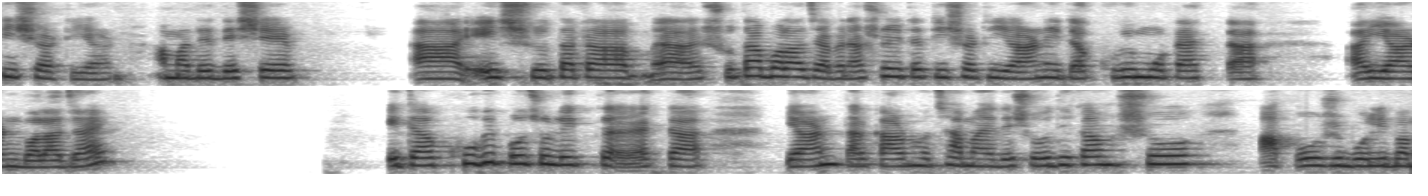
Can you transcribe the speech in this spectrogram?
টি শার্ট ইয়ার্ন আমাদের দেশে এই সুতাটা সুতা বলা যাবে না। আসলে এটা টি শার্ট ইয়ার্ন এটা খুবই মোটা একটা ইয়ার্ন বলা যায়। এটা খুবই প্রচলিত একটা ইয়ার্ন তার কারণ হচ্ছে আমাদের দেশে অধিকাংশ আপোষ বলি বা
